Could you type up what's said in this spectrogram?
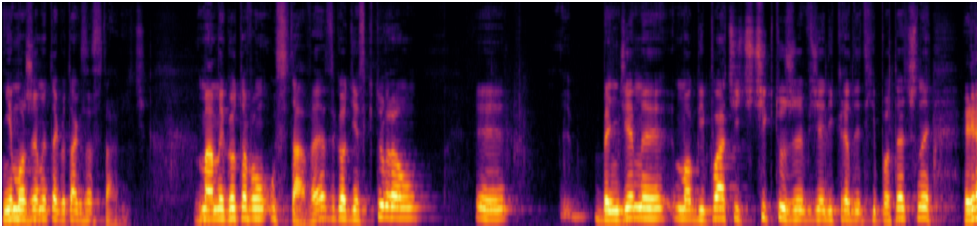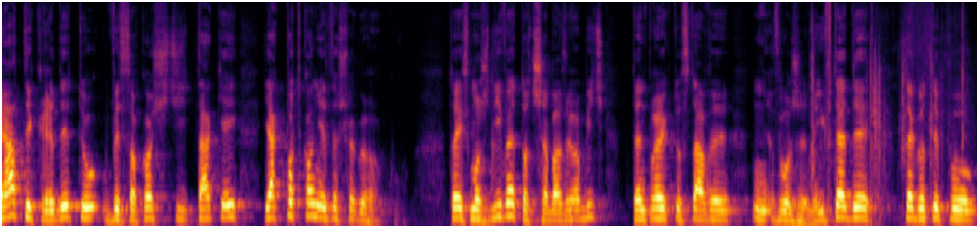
Nie możemy tego tak zostawić. Mamy gotową ustawę, zgodnie z którą y, będziemy mogli płacić ci, którzy wzięli kredyt hipoteczny, raty kredytu w wysokości takiej, jak pod koniec zeszłego roku. To jest możliwe, to trzeba zrobić. Ten projekt ustawy mm, złożymy i wtedy tego typu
